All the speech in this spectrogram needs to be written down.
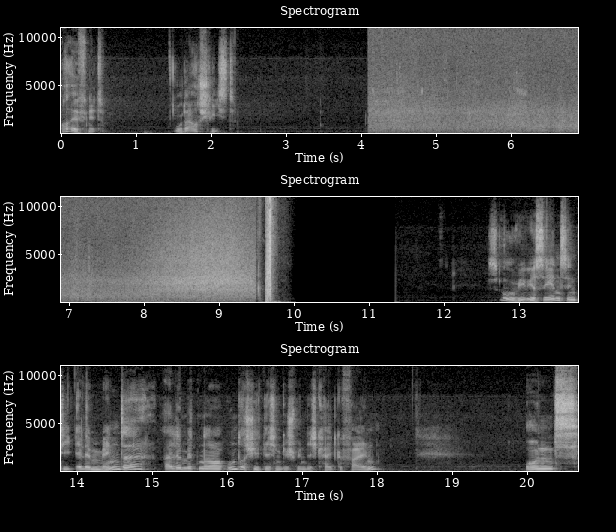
eröffnet oder auch schließt. So, wie wir sehen, sind die Elemente alle mit einer unterschiedlichen Geschwindigkeit gefallen. Und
